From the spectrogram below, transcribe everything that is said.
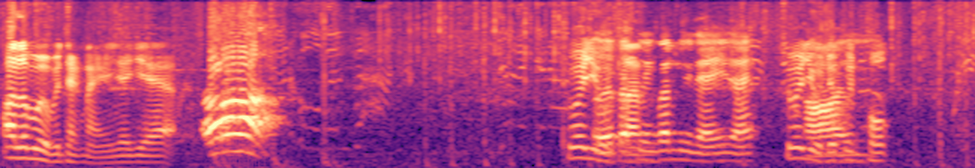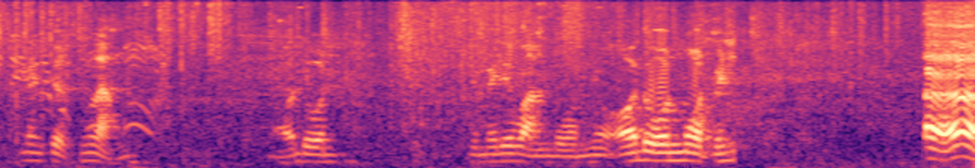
เอาระเบิดมาจากไหนเยอะแยะอ้อช่วยออยู่ยู่แป๊บตันนึงแป๊บนึงไหนไหนช่วยอยู่ด้วยปืนพกมันเกิดข้างหลัง อ๋อโดน ยังไม่ได้วางโดนอยู่อ๋อโดนหมดไป เออ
